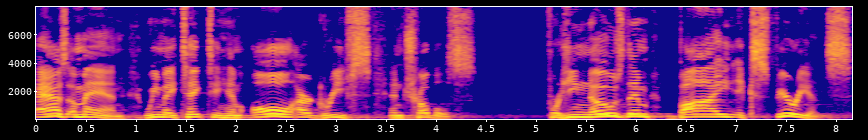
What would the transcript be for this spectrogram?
As a man, we may take to Him all our griefs and troubles, for He knows them by experience,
